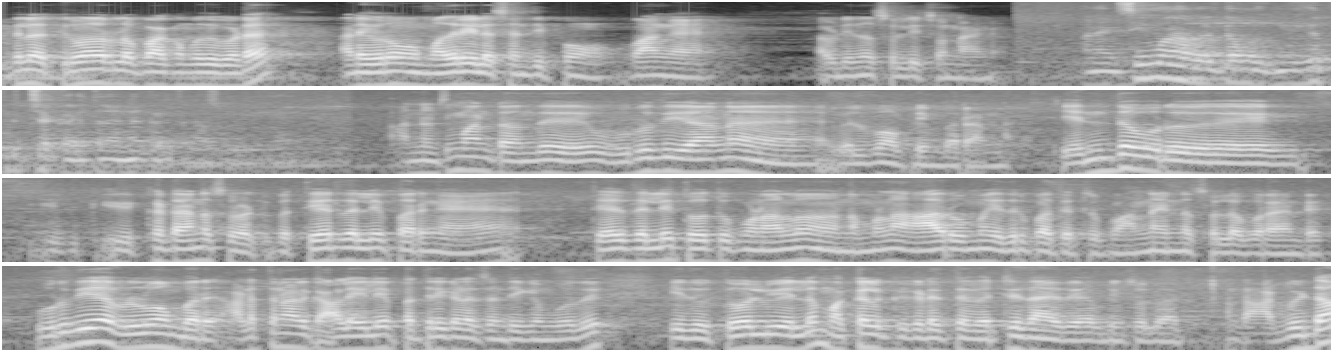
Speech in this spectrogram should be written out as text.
இதில் திருவாரூரில் பார்க்கும்போது கூட அனைவரும் மதுரையில் சந்திப்போம் வாங்க அப்படின்னு தான் சொல்லி சொன்னாங்க. அண்ணன் சீமான் அவர்கிட்ட உங்களுக்கு மிக பிடிச்ச கருத்து என்ன கருத்து நான் சொல்லுவீங்க? அண்ணன் சீமான்ட்ட வந்து உறுதியான வெல்வம் அப்படிம்பாரு அண்ணன். எந்த ஒரு இக்கட்டான சூழல். இப்போ தேர்தலே பாருங்கள் தேர்தலே தோற்று போனாலும் நம்மலாம் ஆர்வமாக எதிர்பார்த்துட்டு இருப்போம் அண்ணன் என்ன சொல்ல போகிறான்ட்டு உறுதியாக வெல்வோம் பாரு. அடுத்த நாள் காலையிலேயே பத்திரிக்கையாளர் சந்திக்கும் போது இது தோல்வியில் மக்களுக்கு கிடைத்த வெற்றி தான் இது அப்படின்னு சொல்லுவார். அந்த அவிடா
